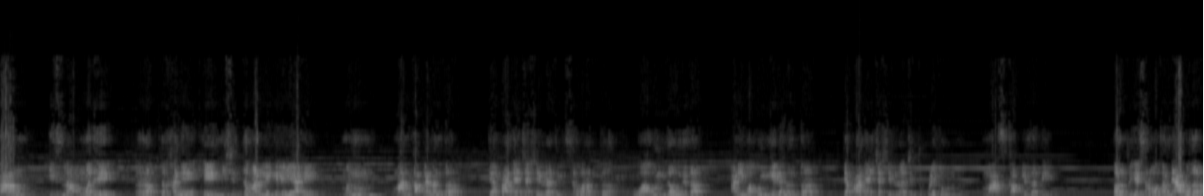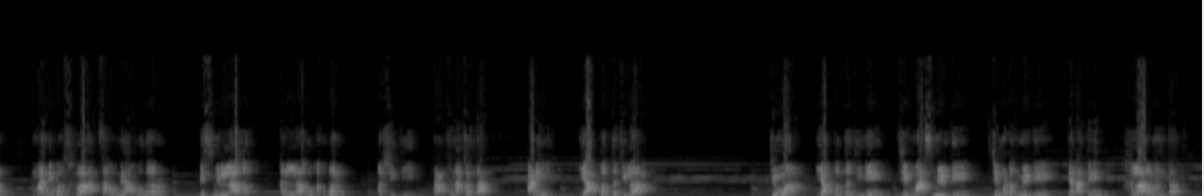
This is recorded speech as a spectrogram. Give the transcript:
कारण इस्लाममध्ये रक्त खाणे हे निषिद्ध मानले गेलेले आहे. म्हणून मान कापल्यानंतर त्या प्राण्याच्या शरीरातील सर्व रक्त वाहून जाऊ देतात आणि वाहून गेल्यानंतर त्या प्राण्याच्या शरीराचे तुकडे करून मांस कापले जाते. परंतु हे सर्व करण्या अगोदर मान्यवर सुरा चालवण्या अगोदर बिस्मिल्लाह अल्लाहू अकबर अशी ती प्रार्थना करतात. आणि या पद्धतीला किंवा या पद्धतीने जे मांस मिळते जे मटण मिळते त्याला ते हलाल म्हणतात.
